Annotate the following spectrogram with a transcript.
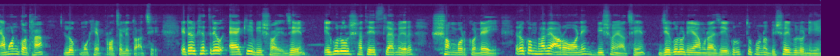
এমন কথা লোকমুখে প্রচলিত আছে। এটার ক্ষেত্রেও একই বিষয় যে এগুলোর সাথে ইসলামের সম্পর্ক নেই। এরকমভাবে আরও অনেক বিষয় আছে যেগুলো নিয়ে আমরা যে গুরুত্বপূর্ণ বিষয়গুলো নিয়ে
